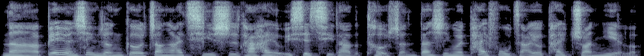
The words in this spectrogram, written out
那边缘性人格障碍其实它还有一些其他的特征，但是因为太复杂又太专业了，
